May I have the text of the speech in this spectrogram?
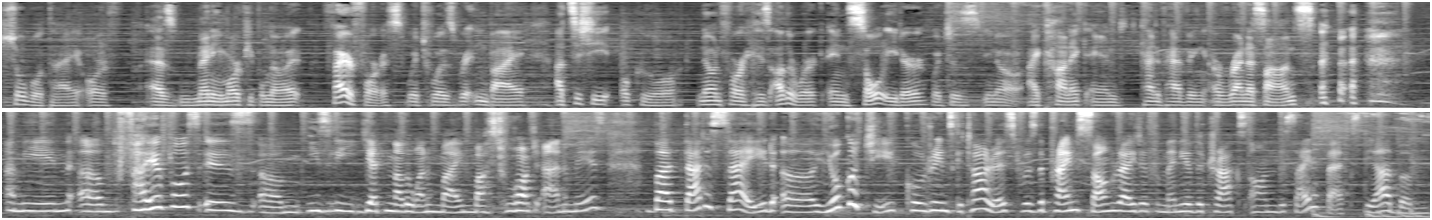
Shouboutai, or as many more people know it, Fire Force, which was written by Atsushi Ohkubo, known for his other work in Soul Eater, which is, you know, iconic and kind of having a renaissance. I mean, um, Fire Force is um, easily yet another one of my must watch animes. But that aside, uh, Yokochi, Coldrain's guitarist, was the prime songwriter for many of the tracks on The Side Effects, the album.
